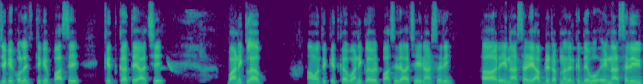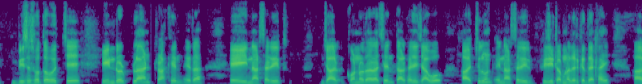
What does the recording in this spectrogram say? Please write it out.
জেকে কলেজ থেকে পাশে কেতকাতে আছে। বাণী ক্লাব আমাদের কেতকা বাণী ক্লাবের পাশে আছে এই নার্সারি। আর এই নার্সারি আপডেট আপনাদেরকে দেবো। এই নার্সারি বিশেষত হচ্ছে ইনডোর প্লান্ট রাখেন এরা। এই নার্সারির যার কর্ণধার আছেন তার কাছে যাব। আর চলুন এই নার্সারির ভিজিট আপনাদেরকে দেখাই। আর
